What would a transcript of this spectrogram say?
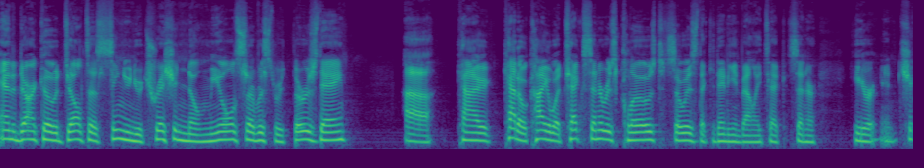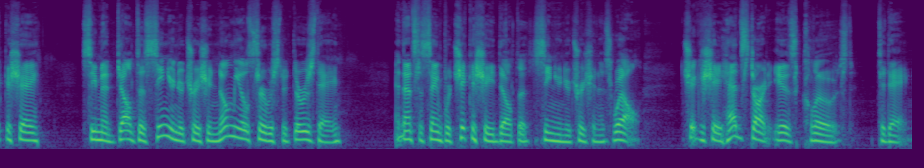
Anadarko Delta Senior Nutrition, no meal service through Thursday. Uh, Caddo Kiowa Tech Center is closed. So is the Canadian Valley Tech Center here in Chickasha. Cement Delta Senior Nutrition, no meal service through Thursday. And that's the same for Chickasha Delta Senior Nutrition as well. Chickasha Head Start is closed today.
